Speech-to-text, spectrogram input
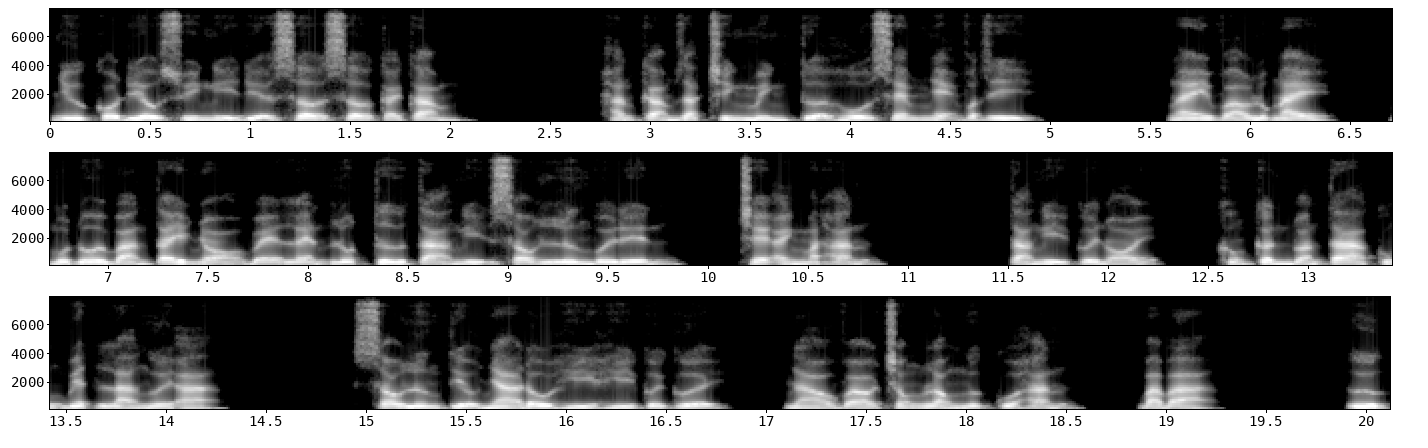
như có điều suy nghĩ địa sở sở cái cảm. Hắn cảm giác chính mình tựa hồ xem nhẹ vật gì. Ngay vào lúc này, một đôi bàn tay nhỏ bé lén lút từ tả nghị sau lưng với đến, che ánh mắt hắn. Tả nghị cười nói, không cần đoán ta cũng biết là ngươi a. Sau lưng tiểu nha đầu hì hì cười cười, nào vào trong lòng ngực của hắn, ba ba. Ừ.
